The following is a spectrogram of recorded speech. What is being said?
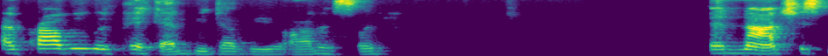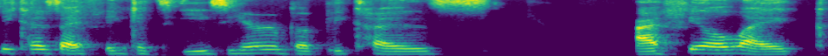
I probably would pick NBW, honestly. And not just because I think it's easier, but because I feel like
